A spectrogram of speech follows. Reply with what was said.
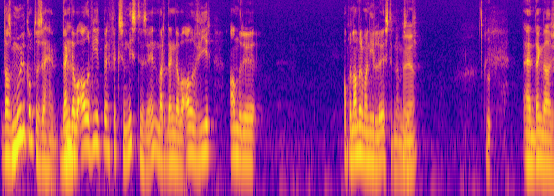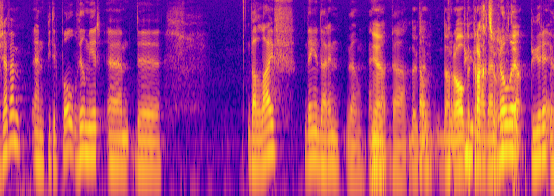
Dat is moeilijk om te zeggen. Ik denk Hmm. dat we alle vier perfectionisten zijn, maar ik denk dat we alle vier andere, op een andere manier luisteren naar muziek. Ja. En ik denk dat Jeff en, Pieter Paul veel meer ehm, de, dat live dingen daarin wel. En Ja. dat, dat, De, dat, de, rauw, kracht ja, zo. dat rauwe, ja. pure... eh,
